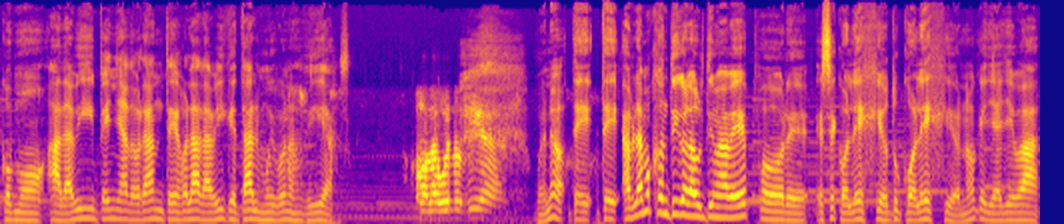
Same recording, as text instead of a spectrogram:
como a David Peña Dorante. Hola David, ¿qué tal? Muy buenos días. Hola, buenos días. Bueno, te, te- hablamos contigo la última vez por eh, ese colegio, tu colegio, ¿no? Que ya lleva,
